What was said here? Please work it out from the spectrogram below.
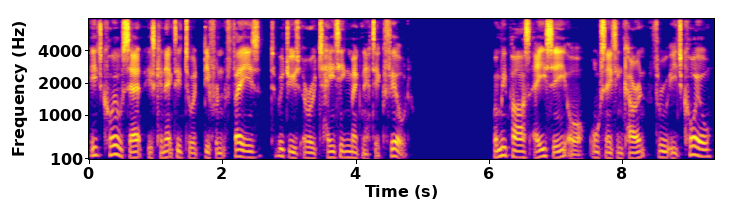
Each coil set is connected to a different phase to produce a rotating magnetic field. When we pass AC or alternating current through each coil,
